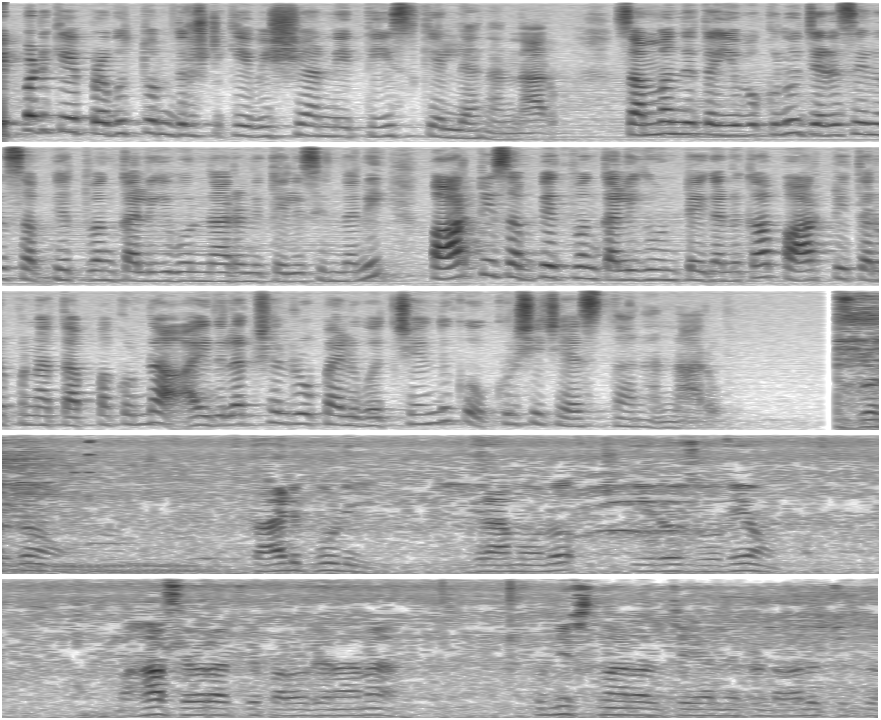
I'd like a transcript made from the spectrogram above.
ఇప్పటికే ప్రభుత్వం దృష్టికి విషయాన్ని తీసుకెళ్ళానన్నారు. సంబంధిత యువకులు జనసేన సభ్యత్వం కలిగి ఉన్నారని తెలిసిందని పార్టీ సభ్యత్వం కలిగి ఉంటే గనుక పార్టీ తరపున తప్పకుండా ఐదు లక్షల రూపాయలు వచ్చేందుకు కృషి చేస్తానన్నారు. తాడిపూడి గ్రామంలో ఈరోజు ఉదయం మహాశివరాత్రి పర్వదినాన పుణ్యస్నానాలు చేయాలనేటువంటి ఆలోచనతో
